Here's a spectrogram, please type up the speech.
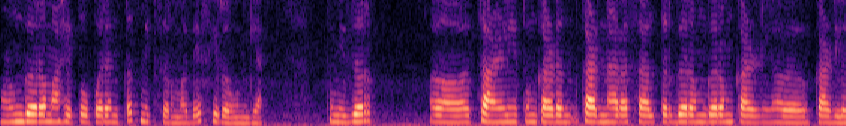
म्हणून गरम आहे तोपर्यंतच मिक्सरमध्ये फिरवून घ्या. तुम्ही जर चाळणीतून काढ काढणार असाल तर गरम गरम काढ काढलं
